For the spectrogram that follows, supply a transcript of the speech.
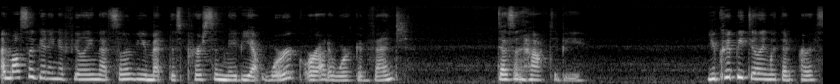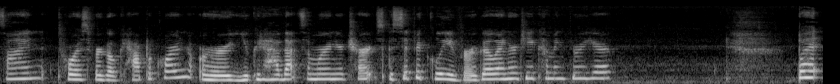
I'm also getting a feeling that some of you met this person maybe at work or at a work event. Doesn't have to be. You could be dealing with an earth sign, Taurus, Virgo, Capricorn, or you could have that somewhere in your chart, specifically Virgo energy coming through here. But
